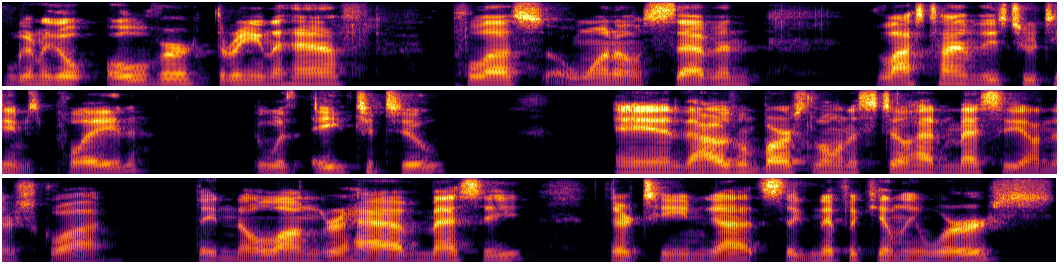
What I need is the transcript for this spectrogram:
We're going to go over three and a half plus 107. The last time these two teams played, it was eight to two, and that was when Barcelona still had Messi on their squad. They no longer have Messi. Their team got significantly worse.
